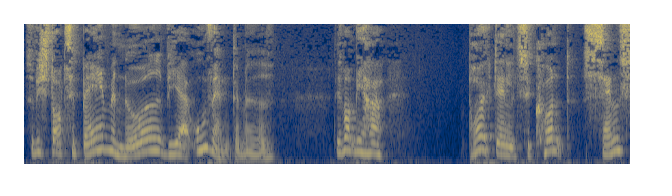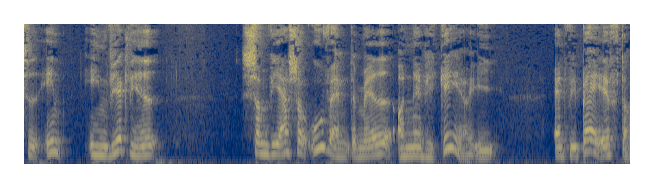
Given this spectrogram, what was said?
Så vi står tilbage med noget, vi er uvante med. Det er som om, vi har brygdelen et sekund sanset ind i en virkelighed, som vi er så uvante med at navigere i, at vi bagefter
